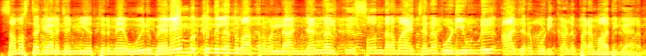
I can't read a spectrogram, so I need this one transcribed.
സമസ്ത കേരള ജമീയത്തിനുമേ ഒരു വിലയും വെക്കുന്നില്ലെന്ന് മാത്രമല്ല ഞങ്ങൾക്ക് സ്വതന്ത്രമായ ജനബോഡിയുണ്ട്. ആ ജനബോഡിക്കാണ് പരമാധികാരം.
